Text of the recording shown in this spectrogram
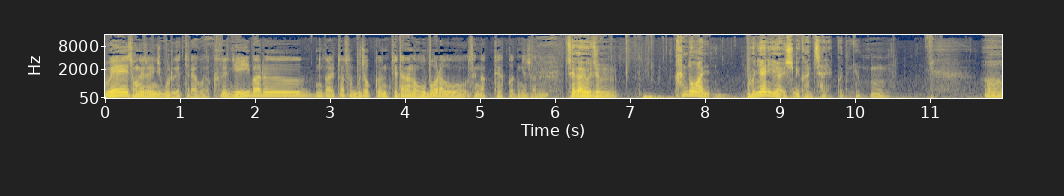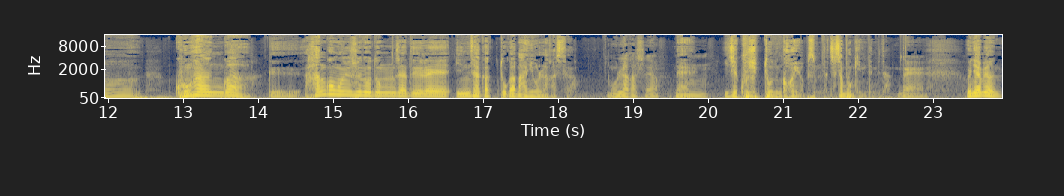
왜 정해졌는지 모르겠더라고요. 그게 예의 바른가를 떠나서 무조건 대단한 오버라고 생각했거든요. 저는. 제가 요즘 한동안 본의 아니게 열심히 관찰했거든요. 음. 어, 공항과 그 항공 운수 노동자들의 인사 각도가 많이 올라갔어요. 올라갔어요. 네. 음, 이제 90도는 거의 없습니다. 찾아보기 힘듭니다. 네. 왜냐하면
